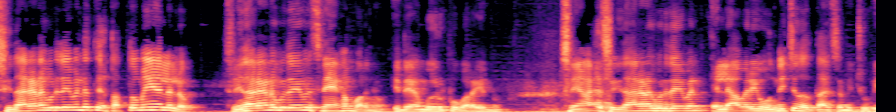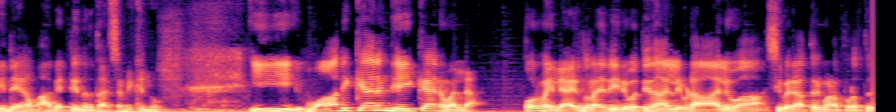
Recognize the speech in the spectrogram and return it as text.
ശ്രീനാരായണ ഗുരുദേവന്റെ തത്വമേ അല്ലല്ലോ. ശ്രീനാരായണ ഗുരുദേവൻ സ്നേഹം പറഞ്ഞു. ഇദ്ദേഹം വെറുപ്പ് പറയുന്നു. സ്നേഹ ശ്രീനാരായണ ഗുരുദേവൻ എല്ലാവരെയും ഒന്നിച്ചു നിർത്താൻ ശ്രമിച്ചു. ഇദ്ദേഹം അകറ്റി നിർത്താൻ ശ്രമിക്കുന്നു. ഈ വാദിക്കാനും ജയിക്കാനുമല്ല. ഓർമ്മയില്ലേ? ആയിരത്തി തൊള്ളായിരത്തി ഇരുപത്തിനാലിൽ ഇവിടെ ആലുവ ശിവരാത്രി മണപ്പുറത്ത്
